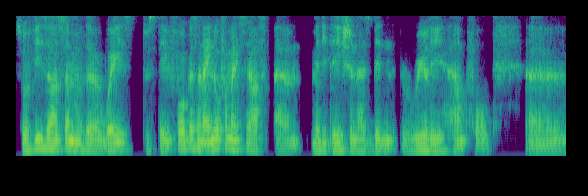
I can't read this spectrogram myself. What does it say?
so these are some of the ways to stay focused. And I know for myself, um, meditation has been really helpful. Uh,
